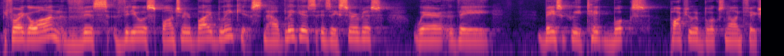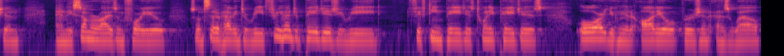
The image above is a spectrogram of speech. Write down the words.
Before I go on, this video is sponsored by Blinkist. Now, Blinkist is a service where they basically take books, popular books, nonfiction, and they summarize them for you. So instead of having to read 300 pages, you read 15 pages, 20 pages, or you can get an audio version as well.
